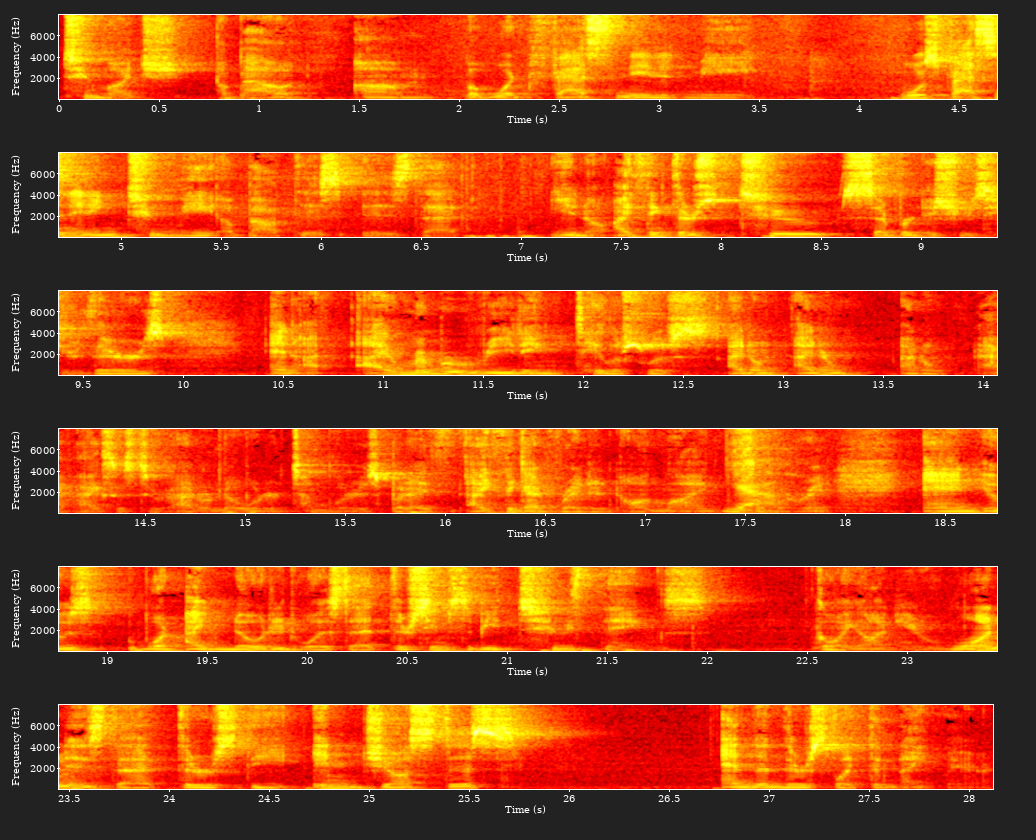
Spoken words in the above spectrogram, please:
too much about. Um, but what fascinated me what was fascinating to me about this is that you know i think there's two separate issues here. There's and I, I remember reading taylor swift's i don't i don't i don't have access to her i don't know what her tumblr is but i, I think i've read it online Yeah. somewhere right? And it was what i noted was that there seems to be two things going on here. One is that there's the injustice and then there's like the nightmare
